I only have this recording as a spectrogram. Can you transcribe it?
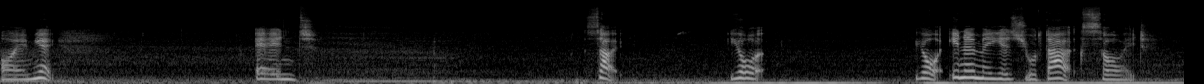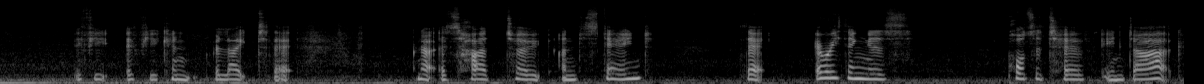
I am you and so your your enemy is your dark side. If you if you can relate to that. Now it's hard to understand that everything is positive and dark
